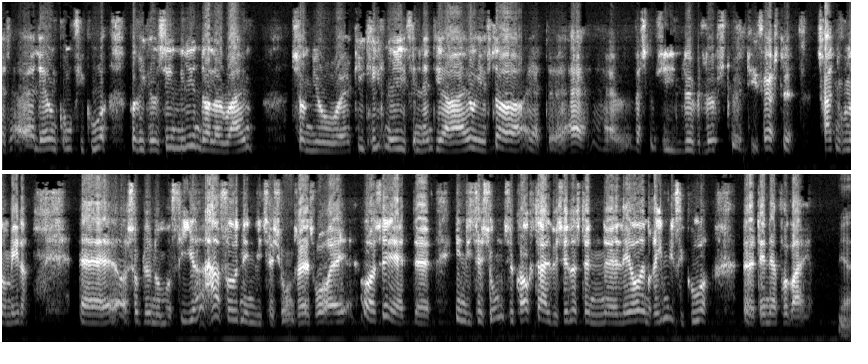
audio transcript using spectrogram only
at, at lave en god figur. For vi kan jo se Million Dollar Rhyme, som jo uh, gik helt ned i Finlandia og jo efter at uh, have, have, hvad skal vi sige, løbet løbsk de første 1300 meter, uh, og så blev nummer 4, har fået en invitation, så jeg tror at også, at uh, invitationen til Cocktail, hvis ellers den uh, laver en rimelig figur, uh, den er på vej. Ja,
